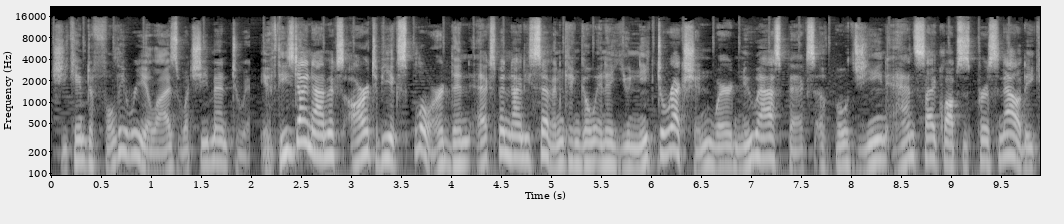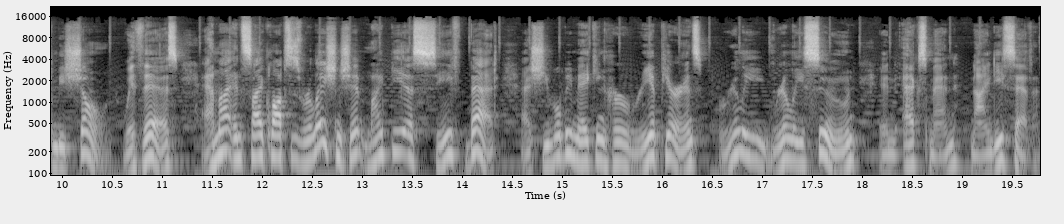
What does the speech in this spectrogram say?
she came to fully realize what she meant to him. If these dynamics are to be explored, then X-Men 97 can go in a unique direction where new aspects of both Jean and Cyclops' personality can be shown. With this, Emma and Cyclops' relationship might be a safe bet, as she will be making her reappearance really, really soon in X-Men 97.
